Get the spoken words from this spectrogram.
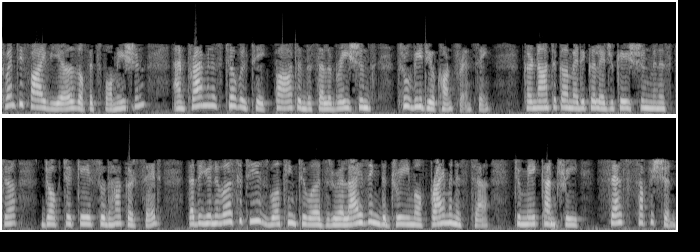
25 years of its formation and Prime Minister will take part in the celebrations through video conferencing. Karnataka Medical Education Minister Dr. K. Sudhakar said that the university is working towards realizing the dream of Prime Minister to make country self-sufficient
